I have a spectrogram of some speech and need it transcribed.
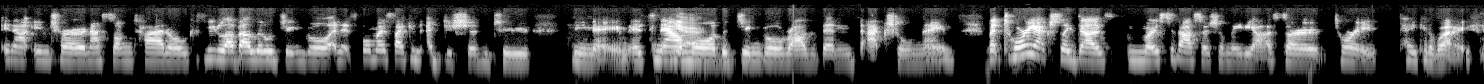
in our intro and our song title because we love our little jingle and it's almost like an addition to the name. It's now Yeah. more the jingle rather than the actual name. But Tori actually does most of our social media. So Tori, take it away.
